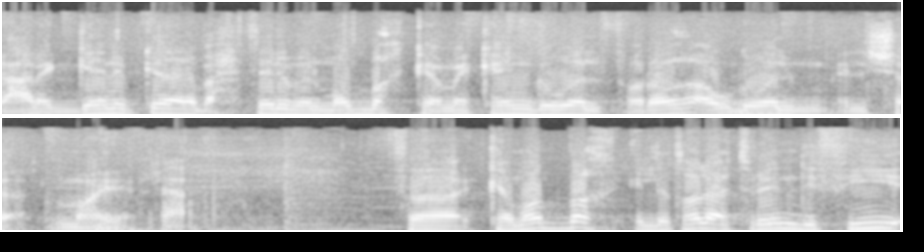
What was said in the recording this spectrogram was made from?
على الجانب كده أنا بحترم المطبخ كمكان جوه الفراغ أو جوه الشقة معين فكمطبخ اللي طالع ترند فيه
